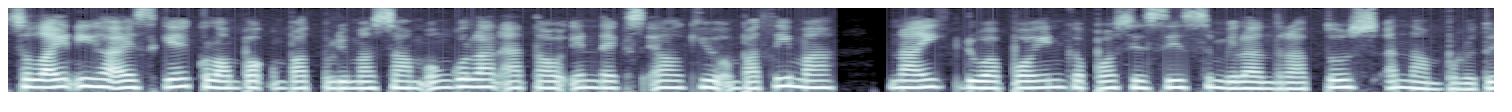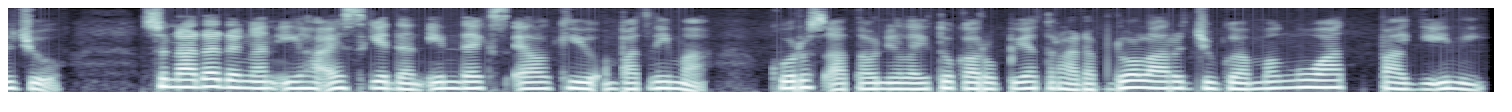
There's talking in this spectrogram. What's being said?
Selain IHSG, kelompok 45 saham unggulan atau indeks LQ45 naik 2 poin ke posisi 967. Senada dengan IHSG dan indeks LQ45, kurs atau nilai tukar rupiah terhadap dolar juga menguat pagi ini.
